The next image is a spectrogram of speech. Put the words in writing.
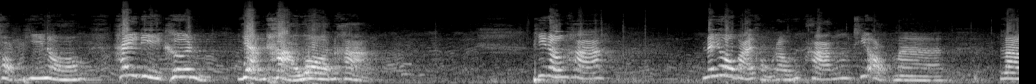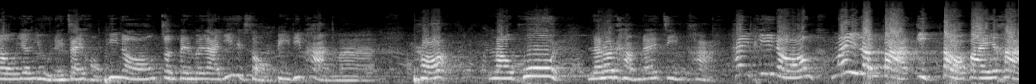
ของพี่น้องให้ดีขึ้นอย่างถาวรค่ะ พี่น้องคะนโยบายของเราทุกครั้งที่ออกมา เรายังอยู่ในใจของพี่น้องจนเป็นเวลา 22 ปีที่ผ่านมา เพราะเราพูดและเราทำได้จริงค่ะ ให้พี่น้องไม่ลำบากอีกต่อไปค่ะ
